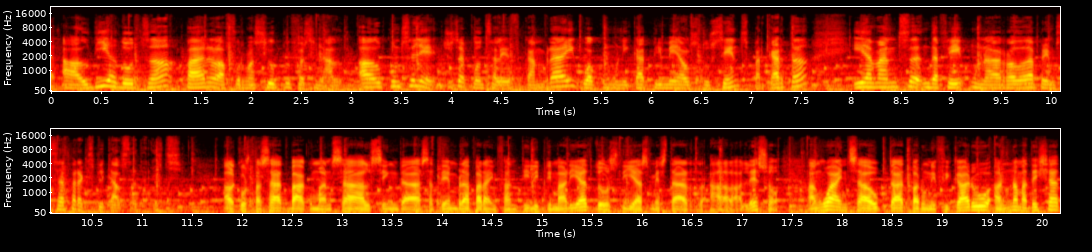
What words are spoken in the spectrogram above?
el dia 12 per a la formació professional. El conseller Josep González Cambrai ho ha comunicat primer als docents per carta i abans de fer una roda de premsa per explicar els detalls. El curs passat va començar el 5 de setembre per a infantil i primària, dos dies més tard a l'ESO. Enguany s'ha optat per unificar-ho en una mateixa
